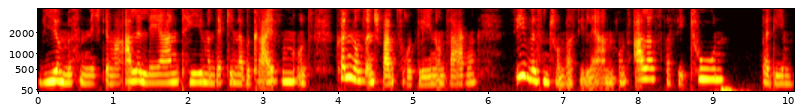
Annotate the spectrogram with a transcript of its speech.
wir müssen nicht immer alle Lernthemen der Kinder begreifen und können uns entspannt zurücklehnen und sagen, sie wissen schon, was sie lernen und alles, was sie tun, bei dem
